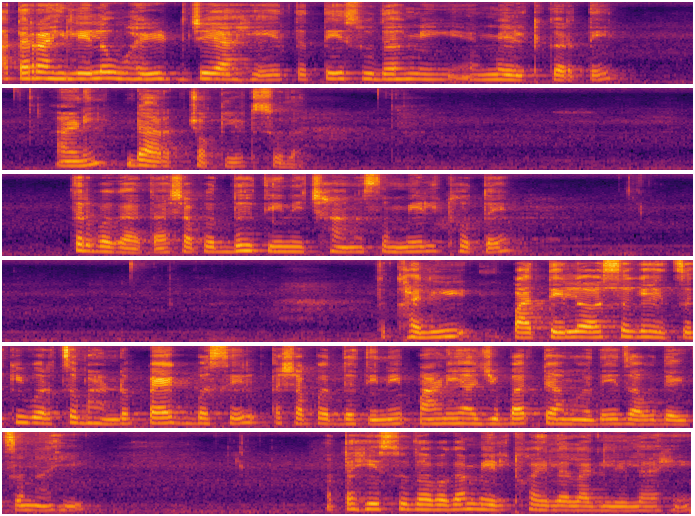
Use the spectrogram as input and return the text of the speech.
आता राहिलेलं व्हाईट जे आहे तर ते सुद्धा मी मेल्ट करते आणि डार्क चॉकलेटसुद्धा तर बघा आता अशा पद्धतीने छान असं मेल्ट होतं आहे तर खाली पातेलं असं घ्यायचं की वरचं भांडं पॅक बसेल अशा पद्धतीने. पाणी अजिबात त्यामध्ये जाऊ द्यायचं नाही. आता हे सुद्धा बघा मेल्ट व्हायला लागलेलं आहे.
